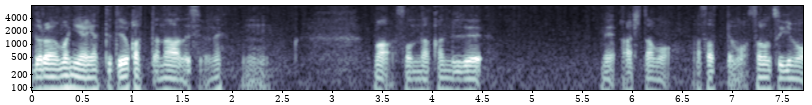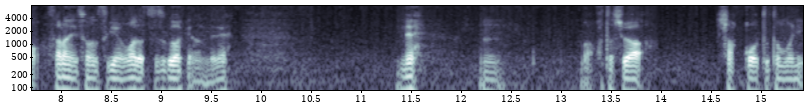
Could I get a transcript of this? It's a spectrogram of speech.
ドラムマニアやっててよかったなぁですよね。うん。まあ、そんな感じで、ね、明日も、明後日も、その次も、さらにその次もまだ続くわけなんでね。ね。うん。まあ、今年は、釈光とともに、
